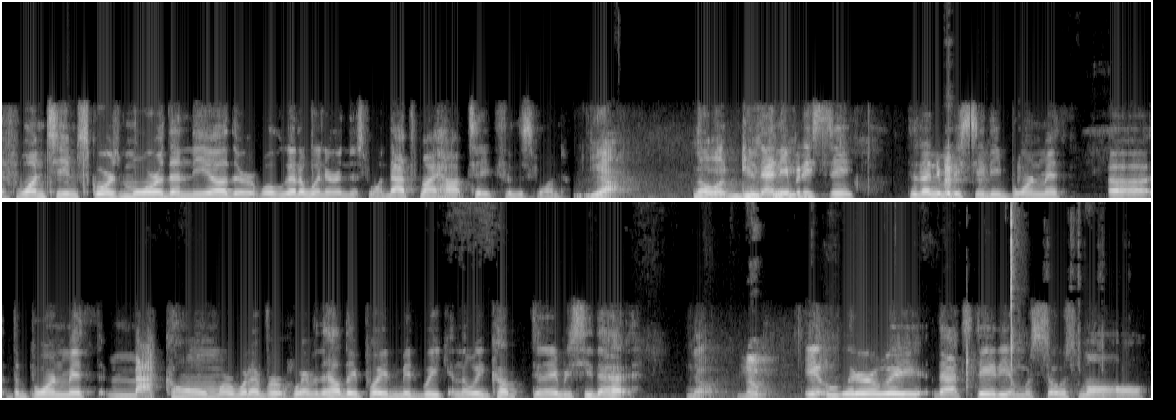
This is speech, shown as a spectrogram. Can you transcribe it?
If one team scores more than the other, we'll get a winner in this one. That's my hot take for this one. Yeah. No. What do you Did think- anybody see? Did anybody see the Bournemouth, uh, the Bournemouth Morecambe or whatever, whoever the hell they played midweek in the League Cup? Did anybody see that? No. Nope. It literally that stadium was so small.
